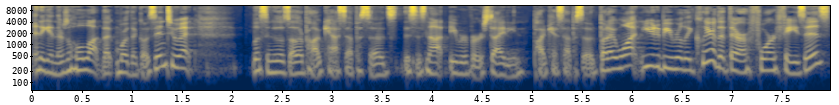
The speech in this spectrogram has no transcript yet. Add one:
And again, there's a whole lot that more that goes into it. Listen to those other podcast episodes. This is not a reverse dieting podcast episode, but I want you to be really clear that there are four phases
